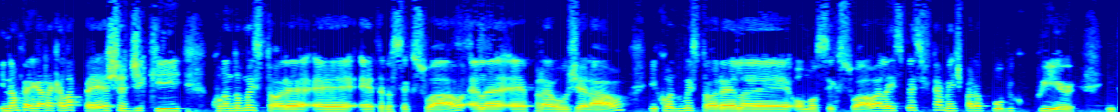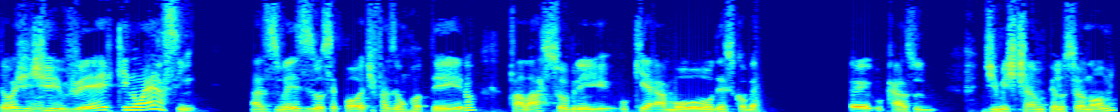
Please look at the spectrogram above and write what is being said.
e não pegaram aquela pecha de que quando uma história é heterossexual, ela é para o geral, e quando uma história ela é homossexual, ela é especificamente para o público queer. Então a gente vê que não é assim. Às vezes você pode fazer um roteiro, falar sobre o que é amor descoberta, o caso de Me Chame Pelo Seu Nome,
